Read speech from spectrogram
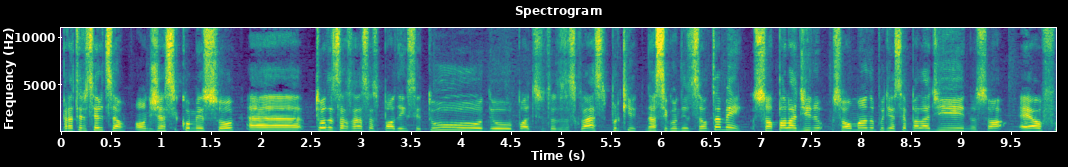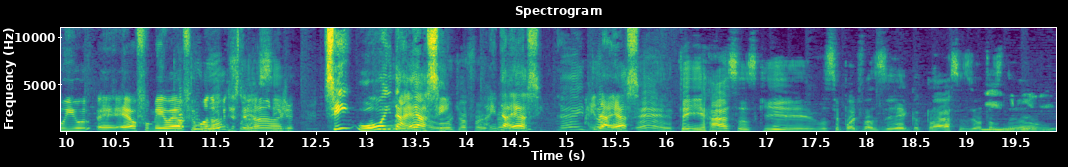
para a terceira edição, onde já se começou, uh, todas as raças podem ser tudo, pode ser todas as classes, porque na segunda edição também, só paladino, só humano podia ser paladino, só elfo, e, é, elfo meio elfo e humano podia ser ranger. Assim. Sim, o WoW ainda é assim. Ainda é assim. É, então, ainda é assim. É, tem raças que você pode fazer, classes e outras não.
